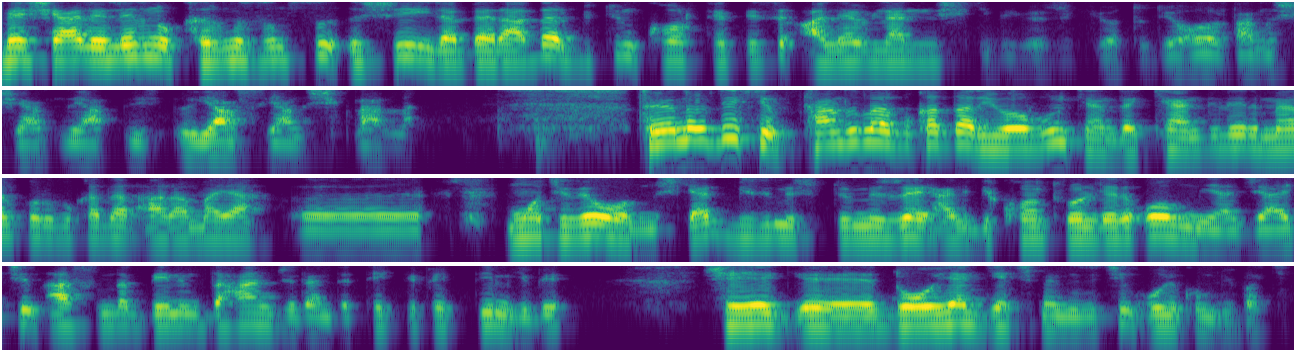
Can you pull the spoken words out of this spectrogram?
Meşalelerin o kırmızımsı ışığıyla beraber bütün kor tepesi alevlenmiş gibi gözüküyordu diyor oradan ışıyan, ya- yansıyan ışıklarla. Feanor diyor ki tanrılar bu kadar yorgunken ve kendileri Melkor'u bu kadar aramaya e, motive olmuşken bizim üstümüze hani bir kontrolleri olmayacağı için aslında benim daha önceden de teklif ettiğim gibi şeye e, doğuya geçmemiz için uygun bir vakit.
